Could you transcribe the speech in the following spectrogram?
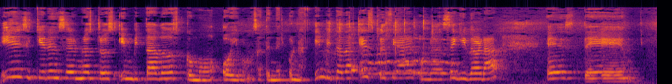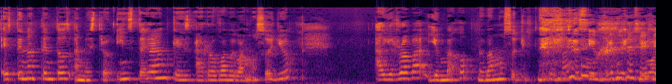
Y si quieren ser nuestros invitados, como hoy vamos a tener una invitada especial, una seguidora, este, estén atentos a nuestro Instagram, que es arroba bebamosoyu. Arroba y en bajo bebamosoyu. Siempre me equivoco.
